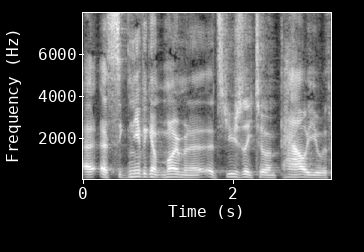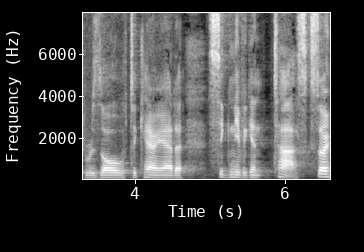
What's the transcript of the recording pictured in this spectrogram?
a, a, significant moment, uh, it's usually to empower you with resolve to carry out a significant task. So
